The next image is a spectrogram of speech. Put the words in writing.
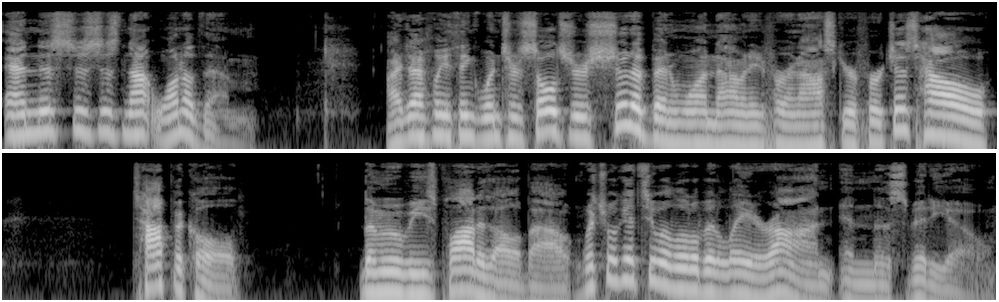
and this is just not one of them. I definitely think Winter Soldier should have been one nominated for an Oscar for just how topical the movie's plot is all about, which we'll get to a little bit later on in this video.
